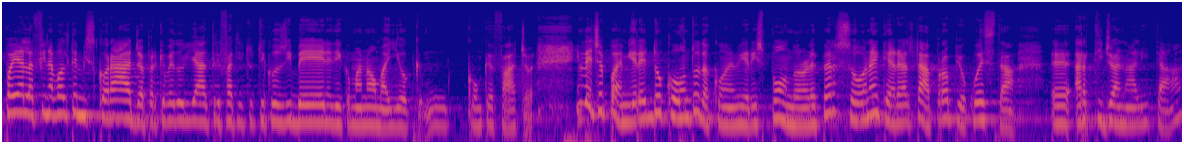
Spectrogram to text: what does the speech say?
poi alla fine a volte mi scoraggia perché vedo gli altri fatti tutti così bene, dico ma no, ma io mm, con che faccio? Invece poi mi rendo conto da come mi rispondono le persone che in realtà proprio questa eh, artigianalità,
